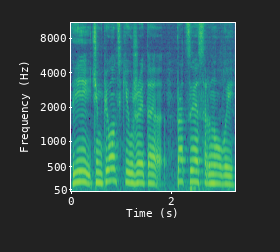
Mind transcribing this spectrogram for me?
И чемпионский уже это процессор новый.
